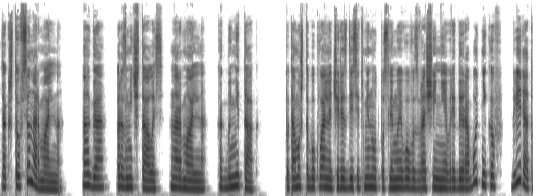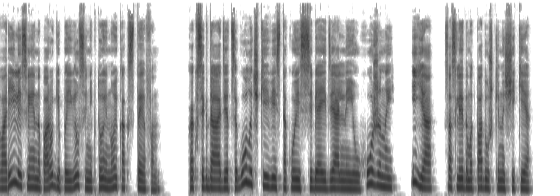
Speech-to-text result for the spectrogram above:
Так что все нормально. Ага, размечталась. Нормально. Как бы не так. Потому что буквально через 10 минут после моего возвращения в ряды работников Двери отворились, и на пороге появился никто иной, как Стефан. Как всегда, одет с иголочки, весь такой из себя идеальный и ухоженный, и я, со следом от подушки на щеке.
